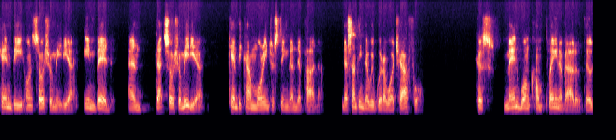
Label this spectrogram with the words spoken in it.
can be on social media in bed, and that social media can become more interesting than their partner. That's something that we've got to watch out for. Because men won't complain about it. They'll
